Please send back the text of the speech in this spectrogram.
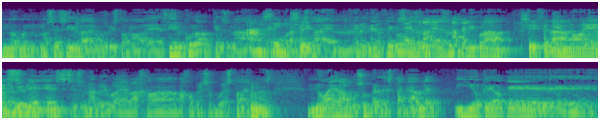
No, bueno, no sé si la hemos visto o no. eh, Círculo, que es una Ah, sí. película que Sí. está en, en Netflix, que es una, Netflix. es una película Sí, que la- no es, yo. es, es una película de baja, bajo presupuesto, además. Hmm. No es algo súper destacable. Y yo creo que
